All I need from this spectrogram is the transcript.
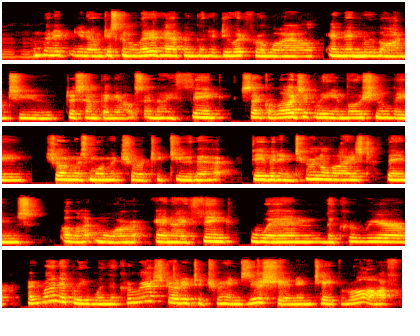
Mm-hmm. I'm going to, you know, just going to let it happen, I'm going to do it for a while and then move on to, to something else. And I think psychologically, emotionally, Shaun was more mature to do that. David internalized things a lot more. And I think when the career, ironically, when the career started to transition and taper off,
